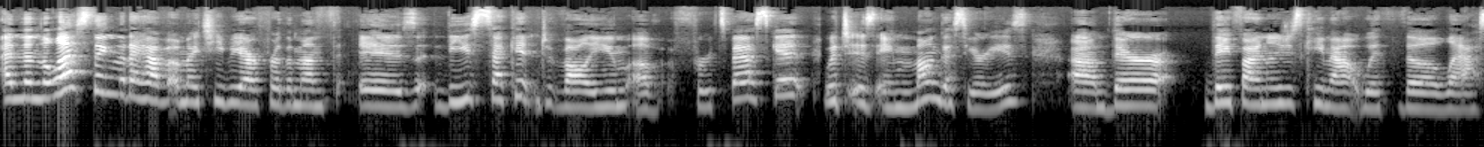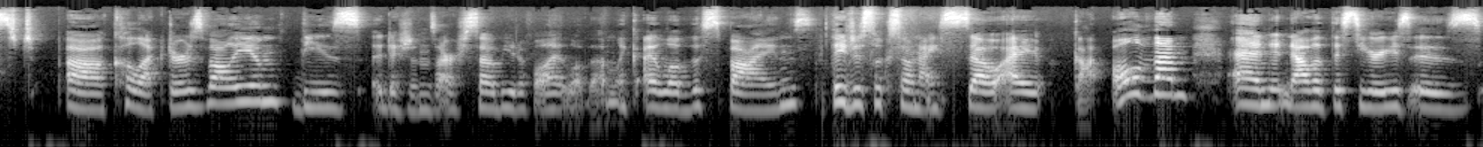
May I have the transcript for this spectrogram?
And then the last thing that I have on my TBR for the month is the second volume of Fruits Basket, which is a manga series. Um, there they finally just came out with the last uh, collector's volume. These editions are so beautiful. I love them. Like, I love the spines. They just look so nice. So I got all of them. And now that the series is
